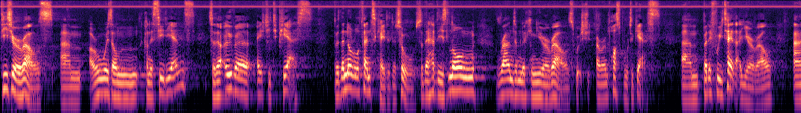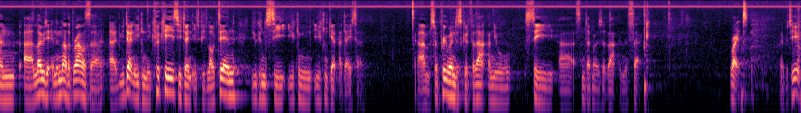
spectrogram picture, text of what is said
these URLs um, are always on kind of CDNs, so they're over HTTPS, but they're not authenticated at all. So they have these long, random-looking URLs which are impossible to guess. Um, but if we take that URL and uh, load it in another browser, uh, you don't need any cookies, you don't need to be logged in, you can, see, you can, you can get that data. Um, so pre-render is good for that, and you'll see uh, some demos of that in a sec. Right, over to you.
